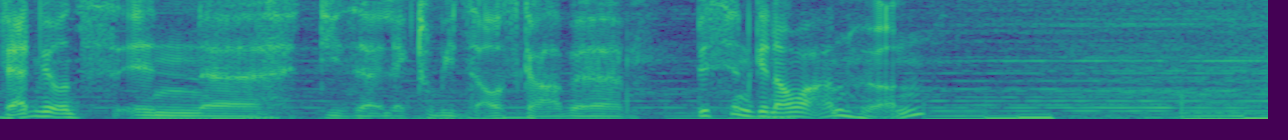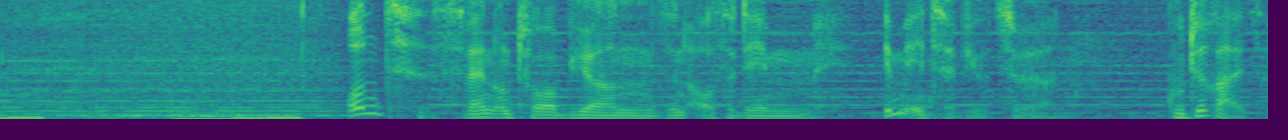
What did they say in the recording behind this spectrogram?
werden wir uns in äh, dieser Electrobeats-Ausgabe ein bisschen genauer anhören. Und Sven und Torbjörn sind außerdem im Interview zu hören. Gute Reise.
